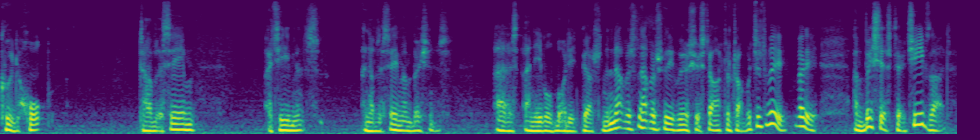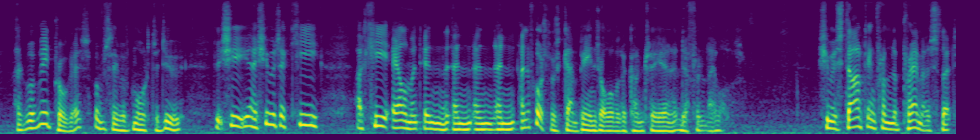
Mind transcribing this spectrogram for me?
could hope to have the same achievements and have the same ambitions as an able-bodied person. And that was that was really where she started from, which is very, very ambitious to achieve that. And we've made progress. Obviously, we've more to do. But she, yeah, she was a key, a key element in, in, in, in and of course, there was campaigns all over the country and at different levels. She was starting from the premise that,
